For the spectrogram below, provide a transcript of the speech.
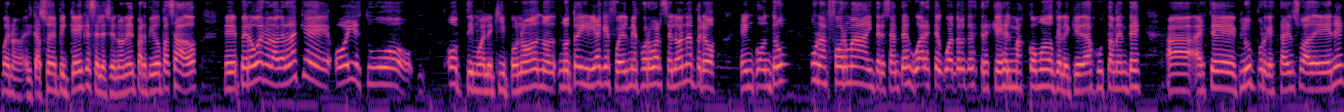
bueno, el caso de Piqué que se lesionó en el partido pasado. Eh, pero bueno, la verdad que hoy estuvo óptimo el equipo. ¿no? No, no te diría que fue el mejor Barcelona, pero encontró una forma interesante de jugar este 4-3-3, que es el más cómodo que le queda justamente a, este club porque está en su ADN.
